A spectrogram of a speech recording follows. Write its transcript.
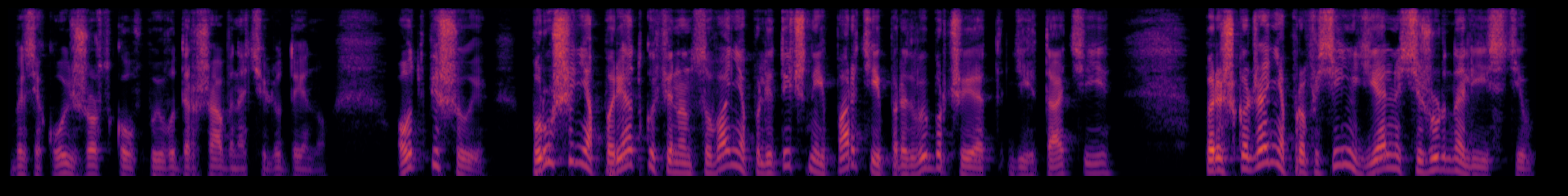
без якогось жорсткого впливу держави на цю людину. От пішли. Порушення порядку фінансування політичної партії передвиборчої агітації, перешкоджання професійній діяльності журналістів,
